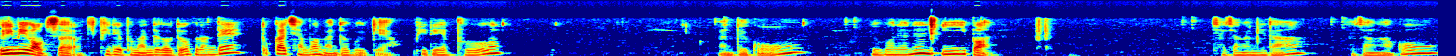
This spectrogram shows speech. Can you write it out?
의미가 없어요. PDF 만들어도. 그런데 똑같이 한번 만들어 볼게요. PDF 만들고 이번에는 2번 저장합니다. 저장하고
